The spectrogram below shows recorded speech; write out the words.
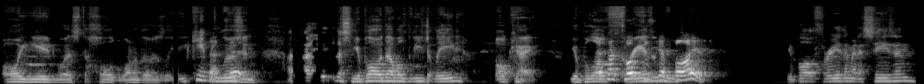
all you needed was to hold one of those leads. You can't be That's losing. I- I- listen, you blow a double digit lead, okay. You blow three of them. get fired. You blow three of them in a season.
